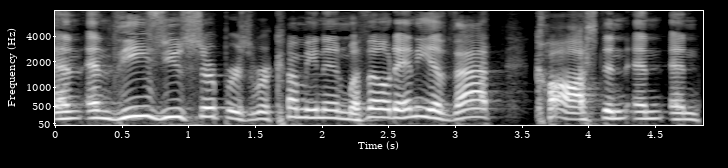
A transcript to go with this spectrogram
And, and these usurpers were coming in without any of that cost and, and, and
